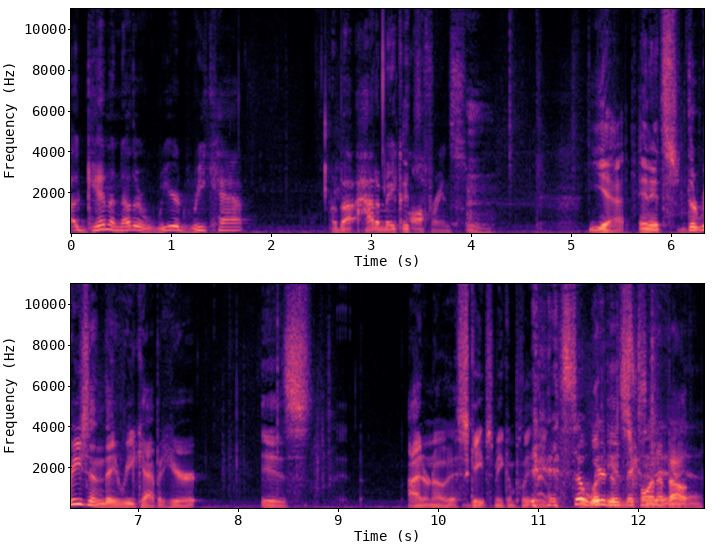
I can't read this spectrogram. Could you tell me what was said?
again, another weird recap about how to make offerings. Yeah, and it's the reason they recap it here is I don't know, escapes me completely. It's so But weird to What is fun about yeah.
